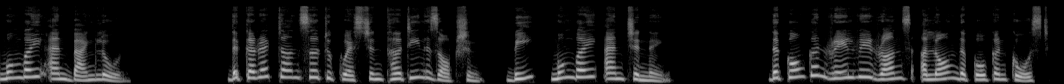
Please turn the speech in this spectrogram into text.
Mumbai and Bangalore. The correct answer to question 13 is option B. Mumbai and Chennai. The Konkan Railway runs along the Konkan coast,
